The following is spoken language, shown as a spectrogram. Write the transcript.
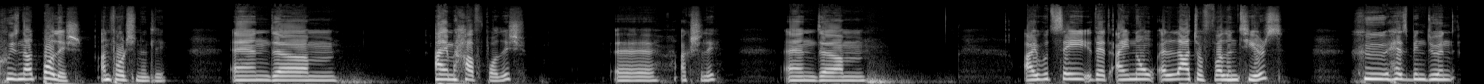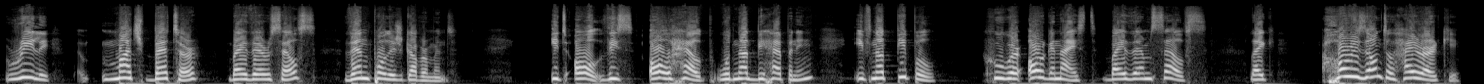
who is not Polish, unfortunately. And um, I'm half Polish, uh, actually, and um, I would say that I know a lot of volunteers who has been doing really much better by themselves than Polish government it all this all help would not be happening if not people who were organized by themselves. Like horizontal hierarchy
